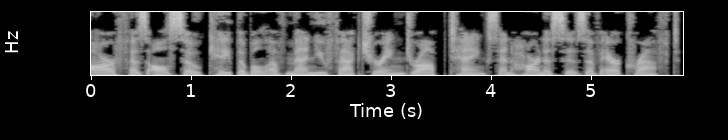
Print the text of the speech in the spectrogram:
ARF is also capable of manufacturing drop tanks and harnesses of aircraft.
